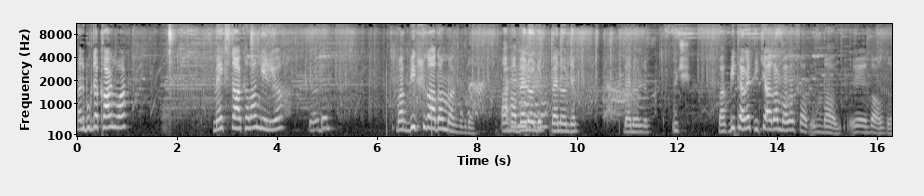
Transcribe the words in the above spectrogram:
Hadi burada Karl var. Max de arkadan geliyor. Gördüm. Bak bir sürü adam var burada. Aha ben öldüm. Ben öldüm. Ben öldüm. 3 Bak bir taret iki adam bana saldı. Bal, e, daldı.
